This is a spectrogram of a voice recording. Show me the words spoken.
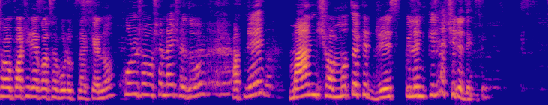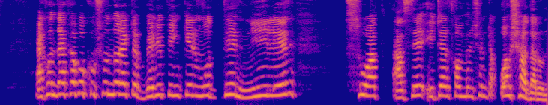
সহপাঠীরা কথা বলুক না কেন, কোনো সমস্যা নাই, শুধু আপনি মানসম্মত একটা ড্রেস পেলেন কিনা সেটা দেখবেন। এখন দেখাবো খুব সুন্দর একটা বেবি পিঙ্কের মধ্যে নীলের সোয়াত আছে, এটার কম্বিনেশনটা অসাধারণ।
